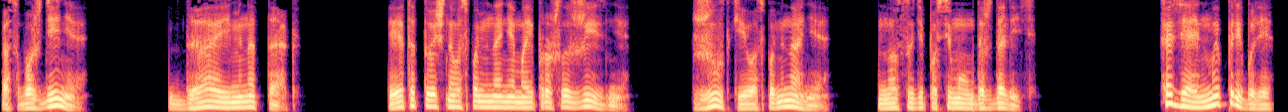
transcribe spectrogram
Освобождения? Да, именно так. И это точно воспоминания моей прошлой жизни. Жуткие воспоминания. Но, судя по всему, дождались. «Хозяин, мы прибыли.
